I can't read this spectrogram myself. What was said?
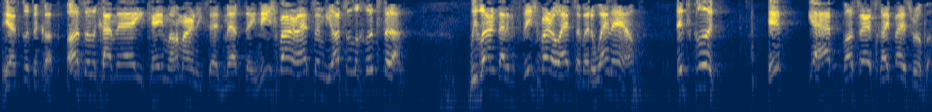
He has good to cup. Also the Kamei came Omar and he said, Merte, Nishbar Etzem Yotzel Lechutztara. We learned that if it's Nishbar Etzem, but it went out, it's good. If you have Basar Schaifa Esruba.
